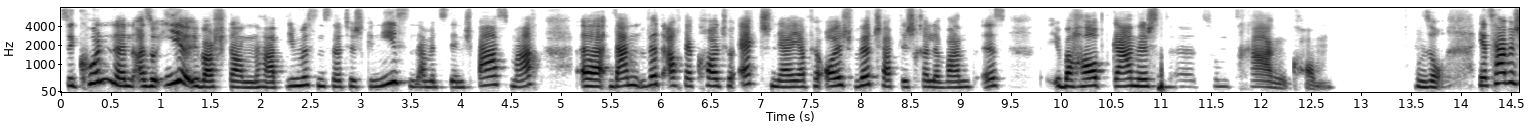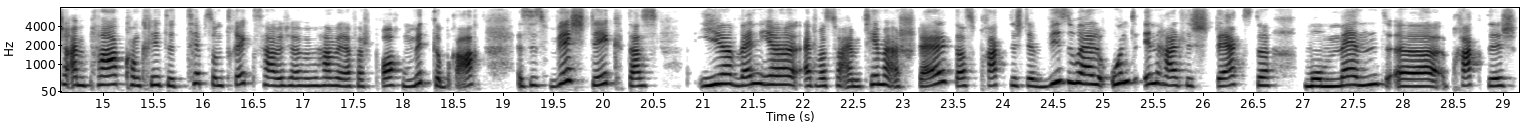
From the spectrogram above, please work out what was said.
Sekunden, also ihr überstanden habt, die müssen es natürlich genießen, damit es denen Spaß macht, äh, dann wird auch der Call to Action, der ja für euch wirtschaftlich relevant ist, überhaupt gar nicht äh, zum Tragen kommen. So, jetzt habe ich ein paar konkrete Tipps und Tricks, habe ich, haben wir ja versprochen, mitgebracht. Es ist wichtig, dass ihr, wenn ihr etwas zu einem Thema erstellt, das praktisch der visuell und inhaltlich stärkste Moment äh, praktisch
